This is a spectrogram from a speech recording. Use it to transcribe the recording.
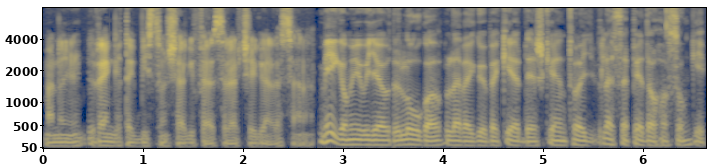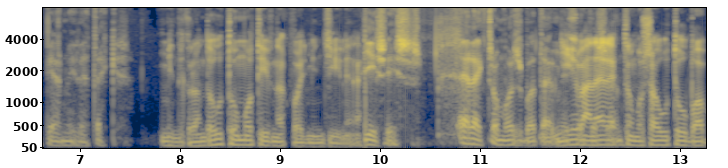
már nagyon rengeteg biztonsági felszereltséggel leszáll. Még ami ugye lóg a levegőbe kérdésként, hogy lesz-e például haszongépjárművetek? mind Grand Automotívnak, vagy mind Geely-nek. És is. Elektromosba természetesen. Nyilván elektromos autóba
